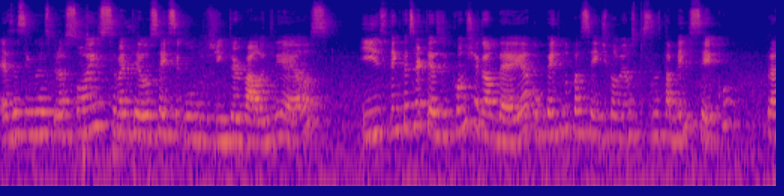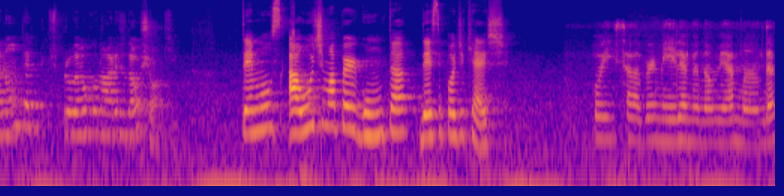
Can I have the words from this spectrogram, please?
Essas cinco respirações, você vai ter os seis segundos de intervalo entre elas. E você tem que ter certeza de que quando chegar o DEA, o peito do paciente pelo menos precisa estar bem seco para não ter problema na hora de dar o choque. Temos a última pergunta desse podcast. Oi, Sala Vermelha, meu nome é Amanda.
